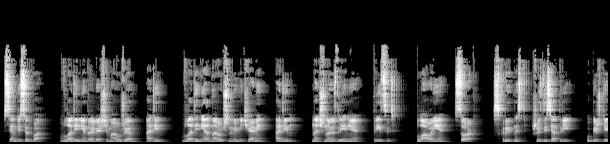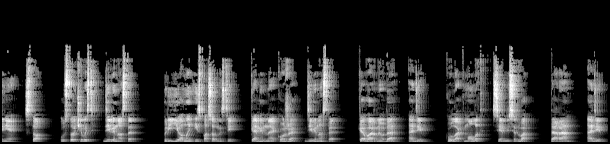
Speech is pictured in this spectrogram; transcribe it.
72. Владение дробящим оружием 1. Владение одноручными мечами – 1. Ночное зрение – 30. Плавание – 40. Скрытность – 63. Убеждение – 100. Устойчивость – 90. Приемы и способности. Каменная кожа – 90. Коварный удар – 1. Кулак-молот – 72. Таран – 1.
